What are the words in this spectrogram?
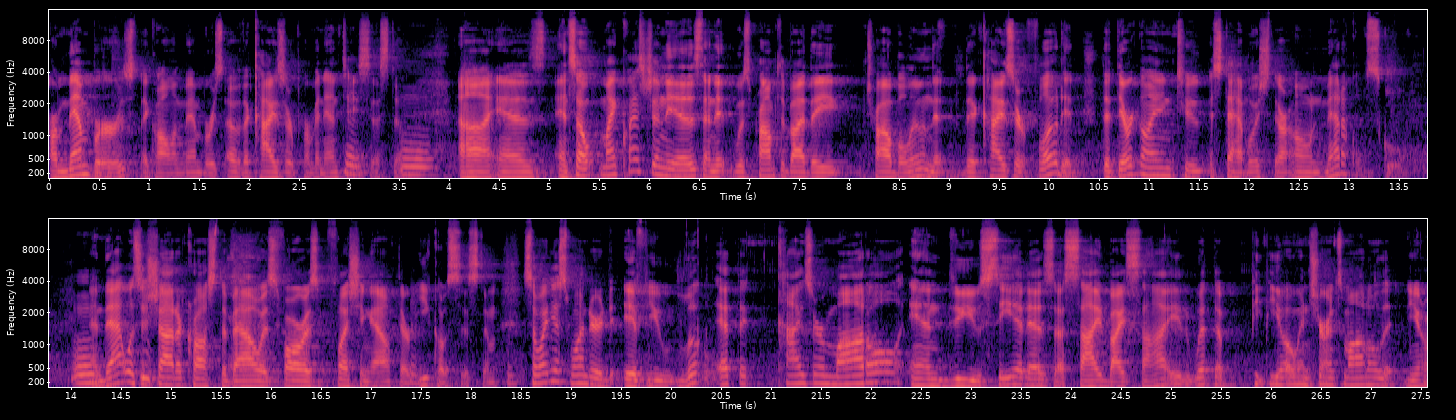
are members, they call them members, of the Kaiser Permanente system. Uh, as, and so my question is, and it was prompted by the trial balloon that, that Kaiser floated that they're going to establish their own medical school. And that was a shot across the bow as far as fleshing out their ecosystem. So I just wondered if you looked at the Kaiser model and do you see it as a side by side with the PPO insurance model that you know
